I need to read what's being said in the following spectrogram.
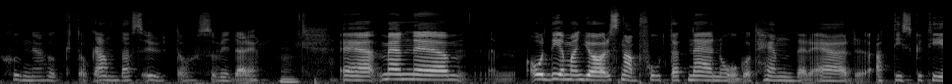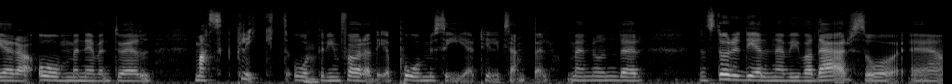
sjunga högt och andas ut och så vidare. Mm. Eh, men, eh, och det man gör snabbfotat när något händer är att diskutera om en eventuell maskplikt, återinföra det på museer till exempel. Men under den större delen när vi var där så eh,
